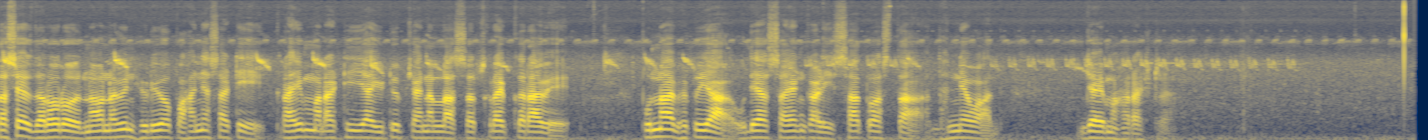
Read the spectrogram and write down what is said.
तसेच दररोज नवनवीन व्हिडिओ पाहण्यासाठी क्राईम मराठी या यूट्यूब चॅनलला सबस्क्राईब करावे. पुन्हा भेटूया उद्या सायंकाळी सात वाजता. धन्यवाद. जय महाराष्ट्र.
